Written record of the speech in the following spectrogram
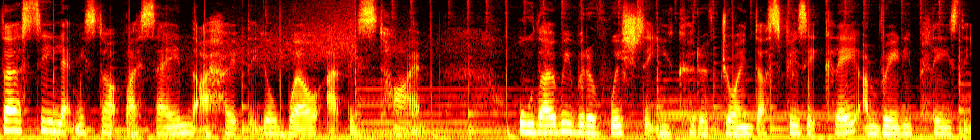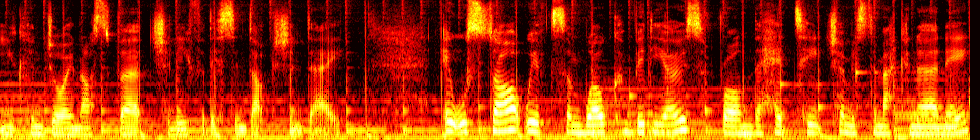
Firstly, let me start by saying that I hope that you're well at this time. Although we would have wished that you could have joined us physically, I'm really pleased that you can join us virtually for this induction day. It will start with some welcome videos from the head teacher, Mr McInerney,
